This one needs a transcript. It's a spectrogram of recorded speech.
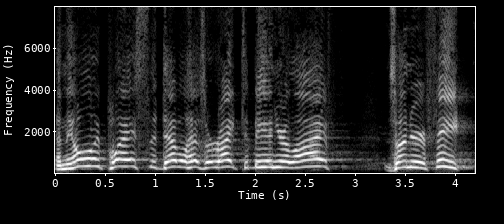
And the only place the devil has a right to be in your life is under your feet.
